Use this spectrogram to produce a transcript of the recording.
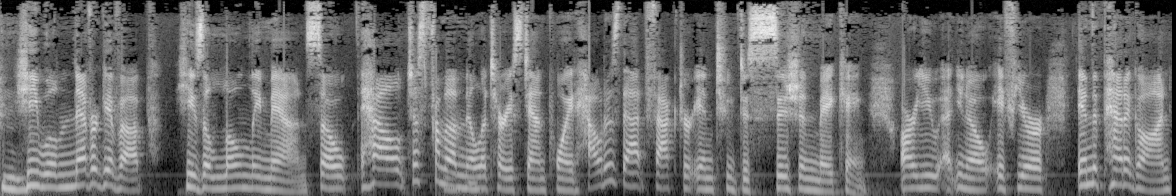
He will never give up he's a lonely man. So, Hal, just from a mm-hmm. military standpoint, how does that factor into decision making? Are you, you know, if you're in the Pentagon,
